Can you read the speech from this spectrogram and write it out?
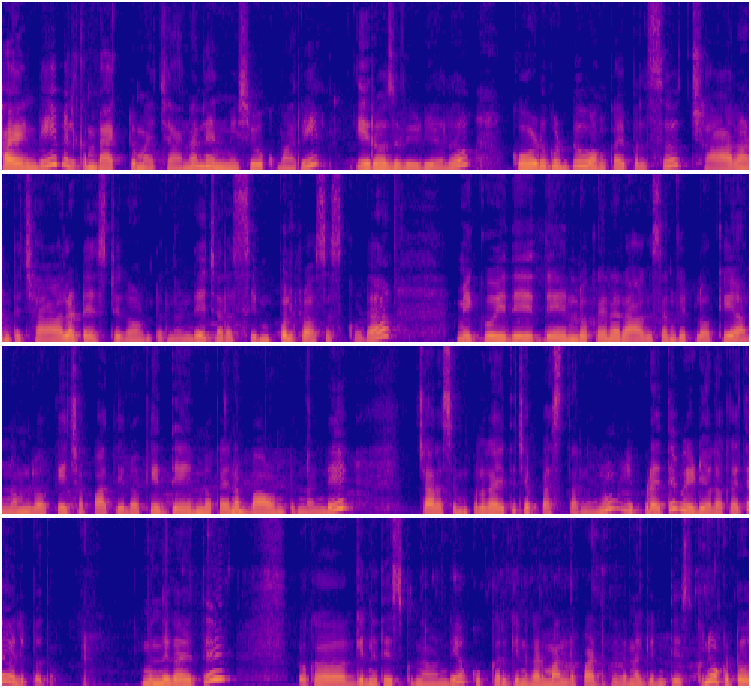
హాయ్ అండి welcome back to my channel. నేను మీ శివకుమారి. ఈరోజు వీడియోలో కోడిగుడ్డు వంకాయ పులుసు చాలా అంటే చాలా టేస్టీగా ఉంటుందండి. చాలా సింపుల్ ప్రాసెస్ కూడా. మీకు ఇది దేనిలోకైనా రాగి సంగటిలోకి అన్నంలోకి చపాతీలోకి దేనిలోకైనా బాగుంటుందండి. చాలా సింపుల్గా అయితే చెప్పేస్తాను నేను. ఇప్పుడైతే వీడియోలోకి అయితే వెళ్ళిపోదాం. ముందుగా అయితే ఒక గిన్నె తీసుకుందామండి. కుక్కర్ గిన్నె కానీ మందపాటి ఏదైనా గిన్నె తీసుకుని ఒక టూ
